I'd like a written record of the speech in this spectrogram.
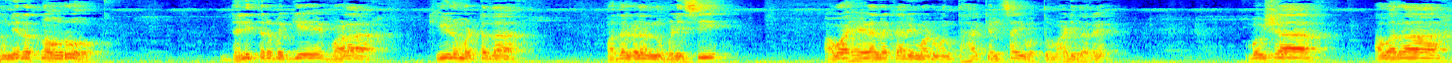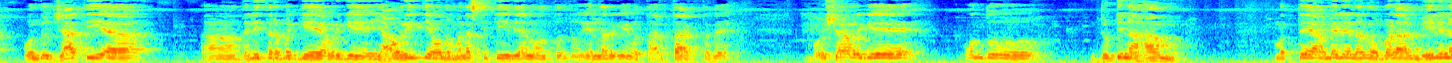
ಮುನಿರತ್ನ ಅವರು ದಲಿತರ ಬಗ್ಗೆ ಭಾಳ ಕೀಳು ಮಟ್ಟದ ಪದಗಳನ್ನು ಬಳಸಿ ಅವಹೇಳನಕಾರಿ ಮಾಡುವಂತಹ ಕೆಲಸ ಇವತ್ತು ಮಾಡಿದ್ದಾರೆ. ಬಹುಶಃ ಅವರ ಒಂದು ಜಾತಿಯ ದಲಿತರ ಬಗ್ಗೆ ಅವರಿಗೆ ಯಾವ ರೀತಿಯ ಒಂದು ಮನಸ್ಥಿತಿ ಇದೆ ಅನ್ನುವಂಥದ್ದು ಎಲ್ಲರಿಗೂ ಇವತ್ತು ಅರ್ಥ ಆಗ್ತದೆ. ಬಹುಶಃ ಅವರಿಗೆ ಒಂದು ದುಡ್ಡಿನ ಅಹಂ ಮತ್ತು ಆಮೇಲೆ ನಾನು ಭಾಳ ಮೇಲಿನ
